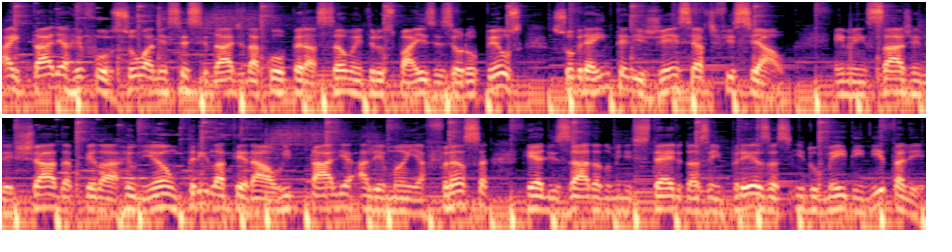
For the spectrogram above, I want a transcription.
a Itália reforçou a necessidade da cooperação entre os países europeus sobre a inteligência artificial. Em mensagem deixada pela reunião trilateral Itália-Alemanha-França, realizada no Ministério das Empresas e do Made in Italy,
